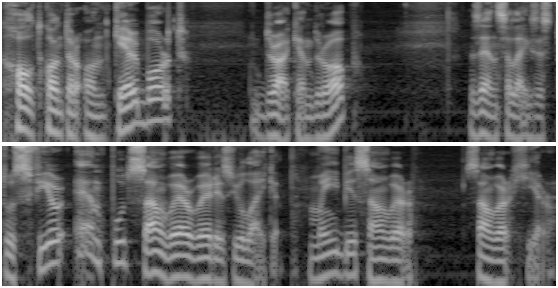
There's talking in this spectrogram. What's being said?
Hold Ctrl on keyboard, drag and drop then select this two sphere and put somewhere where is you like it. Maybe somewhere, somewhere here.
